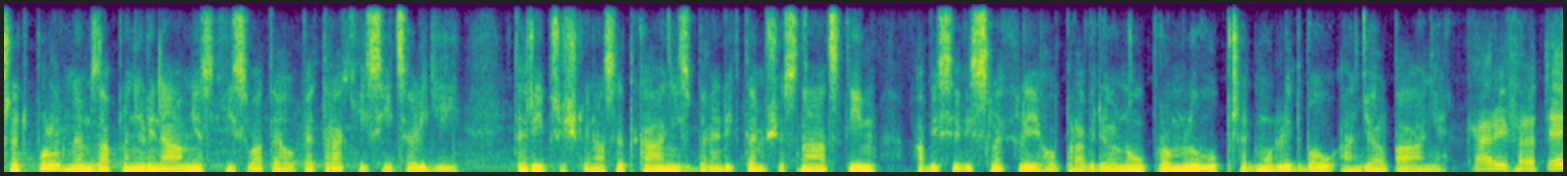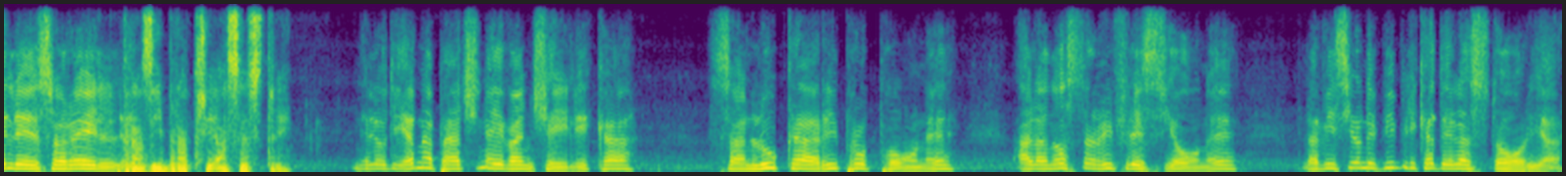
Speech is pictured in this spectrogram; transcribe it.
Předpolednem zaplnili náměstí svatého Petra tisíce lidí, kteří přišli na setkání s Benediktem XVI., aby si vyslechli jeho pravidelnou promluvu před modlitbou Anděl Páně. Cari fratelli e sorelle, Drazí bratři a sestry, nell'odierna pagina evangelica San Luca ripropone alla nostra riflessione la visione biblica della storia,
